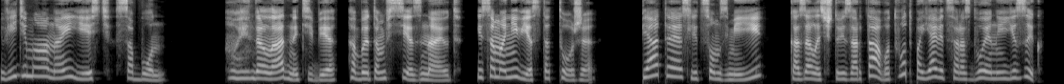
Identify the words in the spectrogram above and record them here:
Видимо, она и есть Сабон. «Ой, да ладно тебе, об этом все знают. И сама невеста тоже». Пятая, с лицом змеи, казалось, что изо рта вот-вот появится раздвоенный язык,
